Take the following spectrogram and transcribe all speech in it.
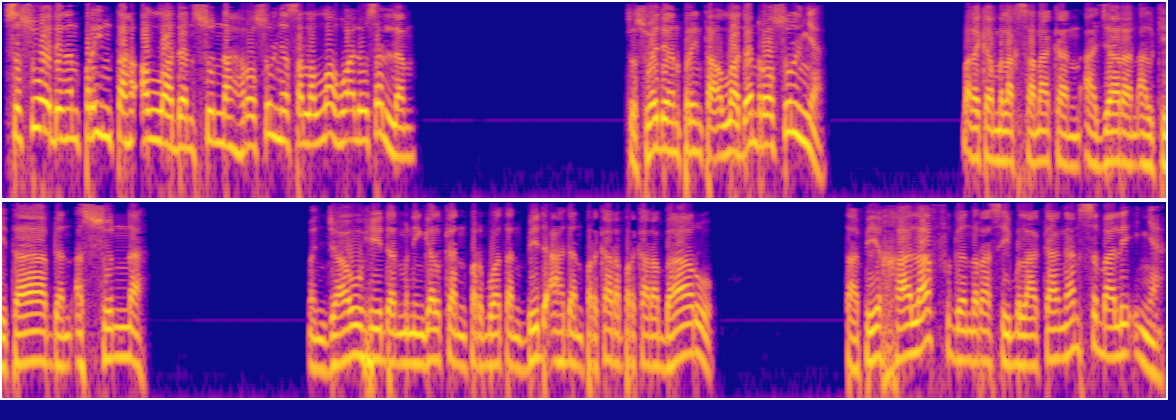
sesuai dengan perintah Allah dan sunnah Rasulnya Sallallahu Alaihi Wasallam. Sesuai dengan perintah Allah dan Rasulnya. Mereka melaksanakan ajaran Alkitab dan As-Sunnah. Menjauhi dan meninggalkan perbuatan bid'ah dan perkara-perkara baru. Tapi khalaf generasi belakangan sebaliknya.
